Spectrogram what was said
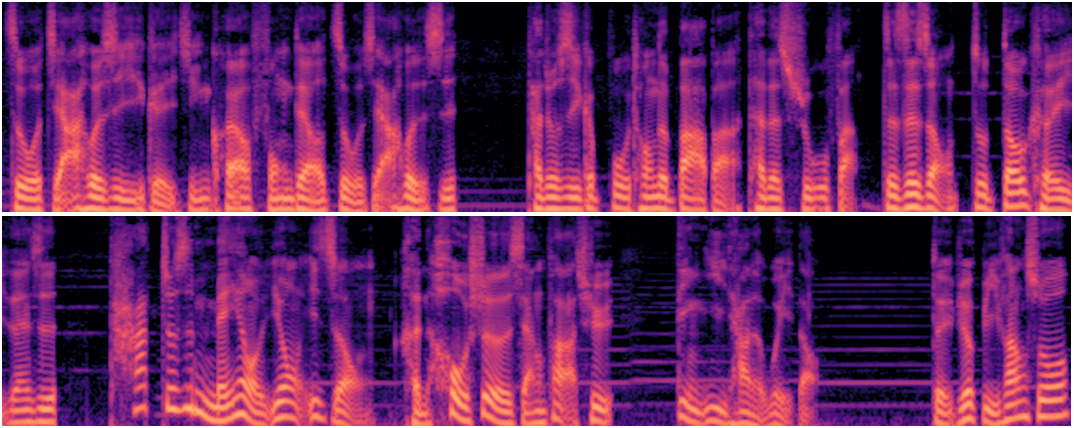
作家，或者是一个已经快要疯掉的作家，或者是他就是一个普通的爸爸，他的书房的这种就都可以，但是他就是没有用一种。很后设的想法去定义它的味道，对，就比方说，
